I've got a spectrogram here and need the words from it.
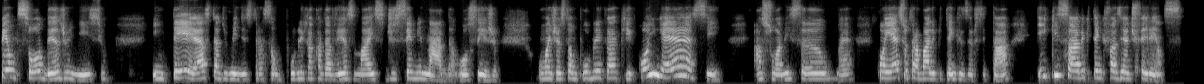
pensou desde o início em ter esta administração pública cada vez mais disseminada, ou seja, uma gestão pública que conhece a sua missão, né? conhece o trabalho que tem que exercitar e que sabe que tem que fazer a diferença.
